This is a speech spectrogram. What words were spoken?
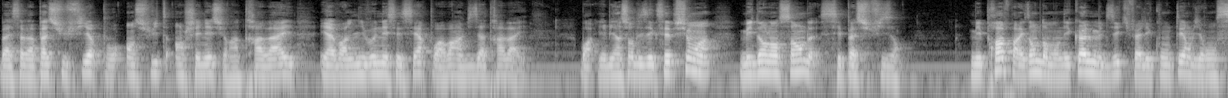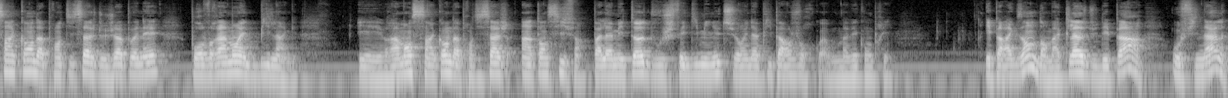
bah, ça va pas suffire pour ensuite enchaîner sur un travail et avoir le niveau nécessaire pour avoir un visa travail. Bon, il y a bien sûr des exceptions, hein, mais dans l'ensemble, c'est pas suffisant. Mes profs, par exemple, dans mon école, me disaient qu'il fallait compter environ 5 ans d'apprentissage de japonais pour vraiment être bilingue. Et vraiment 5 ans d'apprentissage intensif, hein. pas la méthode où je fais 10 minutes sur une appli par jour, quoi, vous m'avez compris. Et par exemple, dans ma classe du départ, au final,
